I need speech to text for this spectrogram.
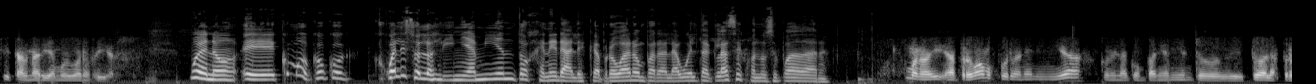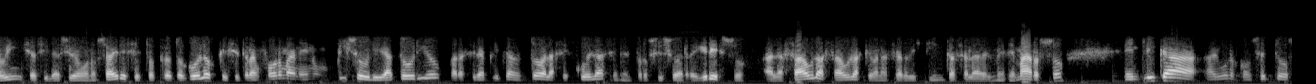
¿Qué tal, María? Muy buenos días. Bueno, eh, ¿cómo, cómo, ¿Cuáles son los lineamientos generales que aprobaron para la vuelta a clases cuando se pueda dar? Bueno, aprobamos por unanimidad, con el acompañamiento de todas las provincias y la Ciudad de Buenos Aires, estos protocolos que se transforman en un piso obligatorio para ser aplicado en todas las escuelas en el proceso de regreso a las aulas, aulas que van a ser distintas a la del mes de marzo, e implica algunos conceptos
